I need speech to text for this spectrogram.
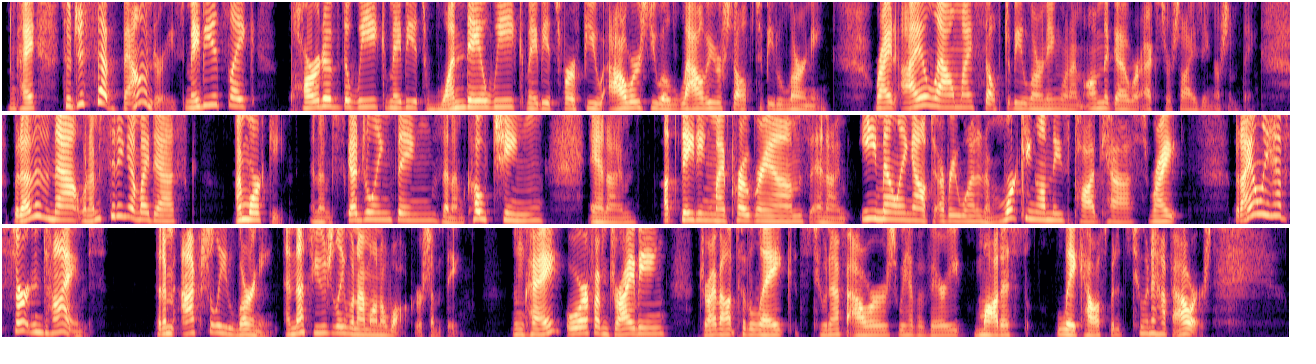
Okay. So just set boundaries. Maybe it's like part of the week, maybe it's one day a week, maybe it's for a few hours. You allow yourself to be learning, right? I allow myself to be learning when I'm on the go or exercising or something. But other than that, when I'm sitting at my desk, I'm working and I'm scheduling things and I'm coaching and I'm updating my programs and I'm emailing out to everyone and I'm working on these podcasts, right? But I only have certain times that I'm actually learning. And that's usually when I'm on a walk or something. Okay. Or if I'm driving, drive out to the lake, it's two and a half hours. We have a very modest lake house, but it's two and a half hours.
